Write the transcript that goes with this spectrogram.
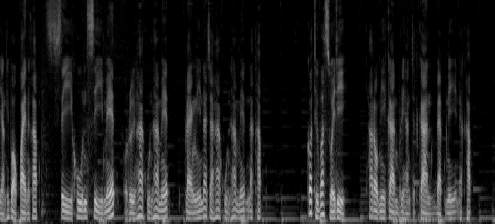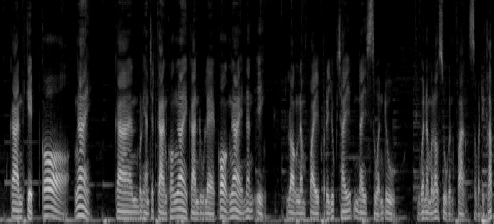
อย่างที่บอกไปนะครับ4คูณ4เมตร หรือ5คูณ5เมตร แปลงนี้น่าจะ5คูณ5เมตรนะครับก็ถือว่าสวยดี ถ้าเรามีการบริหารจัดการแบบนี้นะครับ การเก็บก็ง่าย การบริหารจัดการก็ง่าย การดูแลก็ง่ายนั่นเอง ลองนำไปประยุกต์ใช้ในสวนดู ถือว่านำมาเล่าสู่กันฟัง สวัสดีครับ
